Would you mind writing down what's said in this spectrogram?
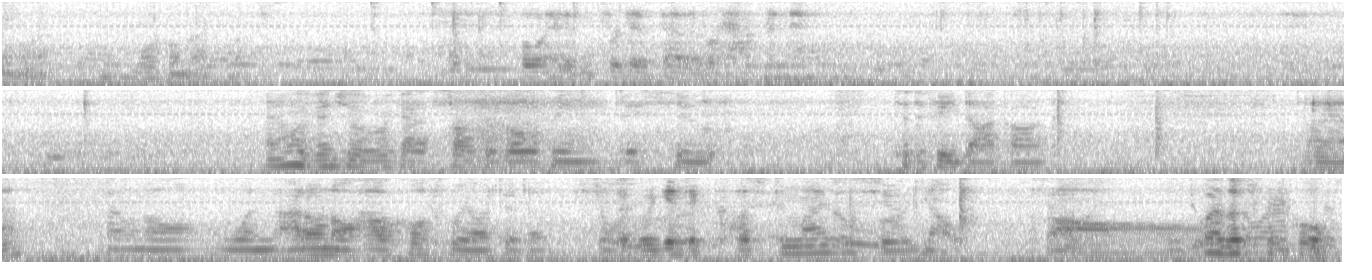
Anyway, we'll come back to this. go ahead and forget that ever happened. I know eventually we gotta start developing a suit to defeat Doc Ock. Oh yeah? I don't know when. I don't know how close we are to the story. Like we get to customize the suit? No. Aww. But it looks pretty cool. This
